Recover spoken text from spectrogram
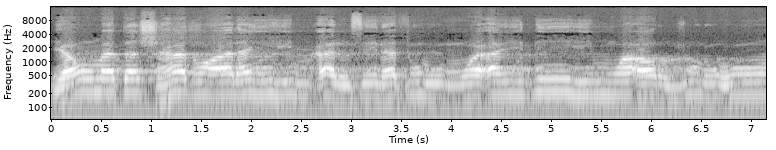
يَوْمَ تَشْهَدُ عَلَيْهِمْ أَلْسِنَتُهُمْ وَأَيْدِيهِمْ وَأَرْجُلُهُم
